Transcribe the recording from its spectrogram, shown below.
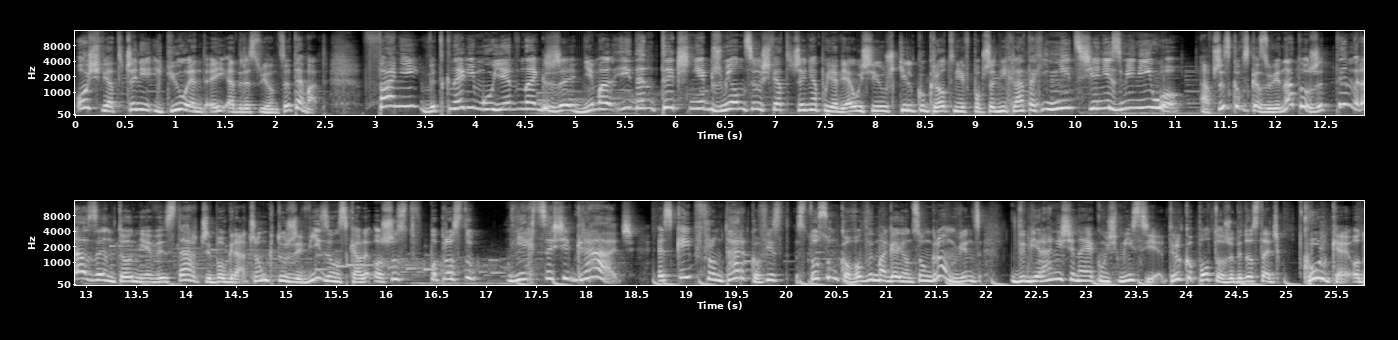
oświadczenie i Q&A adresujące temat. Fani wytknęli mu jednak, że niemal identycznie brzmiące oświadczenia pojawiały się już kilkukrotnie w poprzednich latach i nic się nie zmieniło. A wszystko wskazuje na to, że tym razem to nie wystarczy, bo graczom, którzy widzą skalę oszustw, po prostu nie chce się grać. Escape from Tarkov jest stosunkowo wymagającą grą, więc wybieranie się na jakąś misję tylko po to, żeby dostać kulkę od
